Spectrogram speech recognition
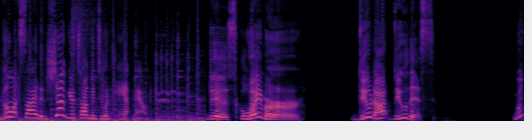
go outside and shove your tongue into an ant mound. Disclaimer! Do not do this. When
